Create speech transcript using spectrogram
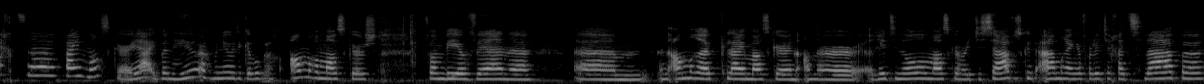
echt uh, fijn masker. Ja, ik ben heel erg benieuwd. Ik heb ook nog andere maskers van Biovane. Um, een andere klein masker, een ander retinol masker wat je s'avonds kunt aanbrengen voordat je gaat slapen.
